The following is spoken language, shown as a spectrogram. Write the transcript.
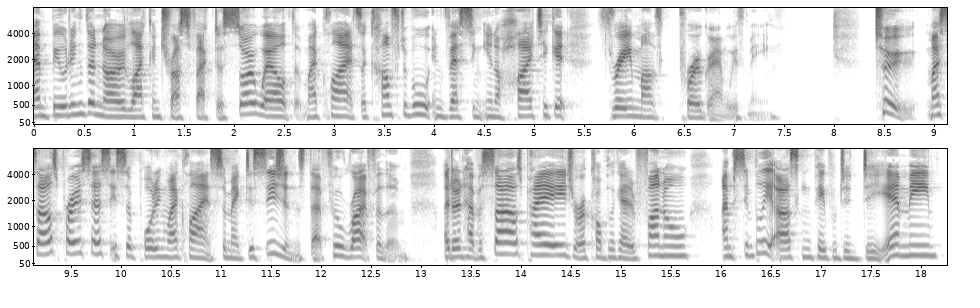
and building the know, like, and trust factor so well that my clients are comfortable investing in a high ticket three month program with me. Two, my sales process is supporting my clients to make decisions that feel right for them. I don't have a sales page or a complicated funnel. I'm simply asking people to DM me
